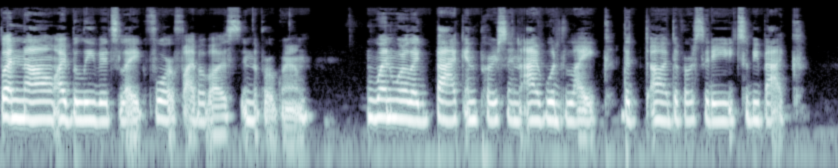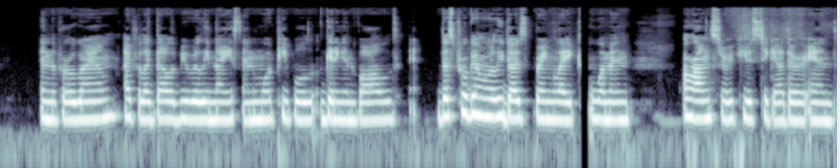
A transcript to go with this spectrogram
but now i believe it's like four or five of us in the program when we're like back in person i would like the uh, diversity to be back in the program i feel like that would be really nice and more people getting involved this program really does bring like women around Syracuse together and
